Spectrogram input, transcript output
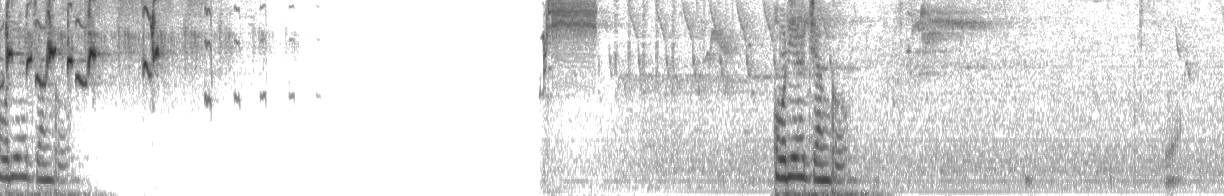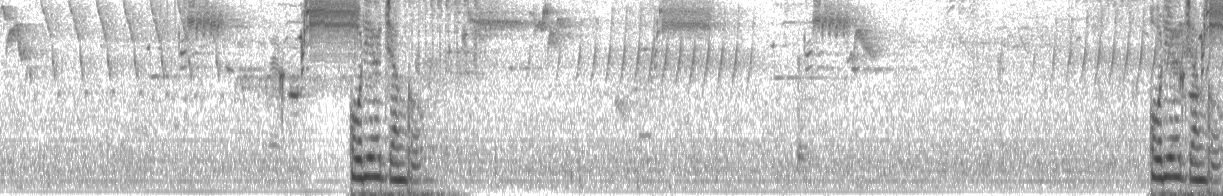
Audio Jungle. Audio Jungle. Audio Jungle. Audio Jungle.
